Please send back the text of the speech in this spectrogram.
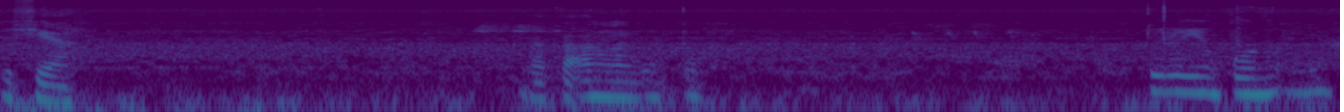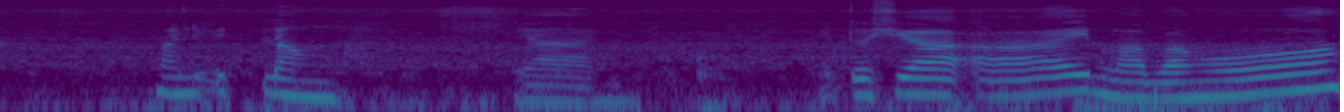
Ito siya. Nakaang lang ito. Pero yung puno niya, maliit lang. Yan. Ito siya ay mabango.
